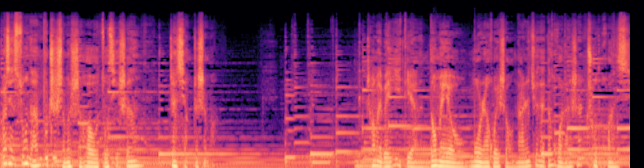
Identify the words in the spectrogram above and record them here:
发现苏南不知什么时候坐起身，正想着什么。常贝贝一点都没有蓦然回首，那人却在灯火阑珊处的欢喜。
